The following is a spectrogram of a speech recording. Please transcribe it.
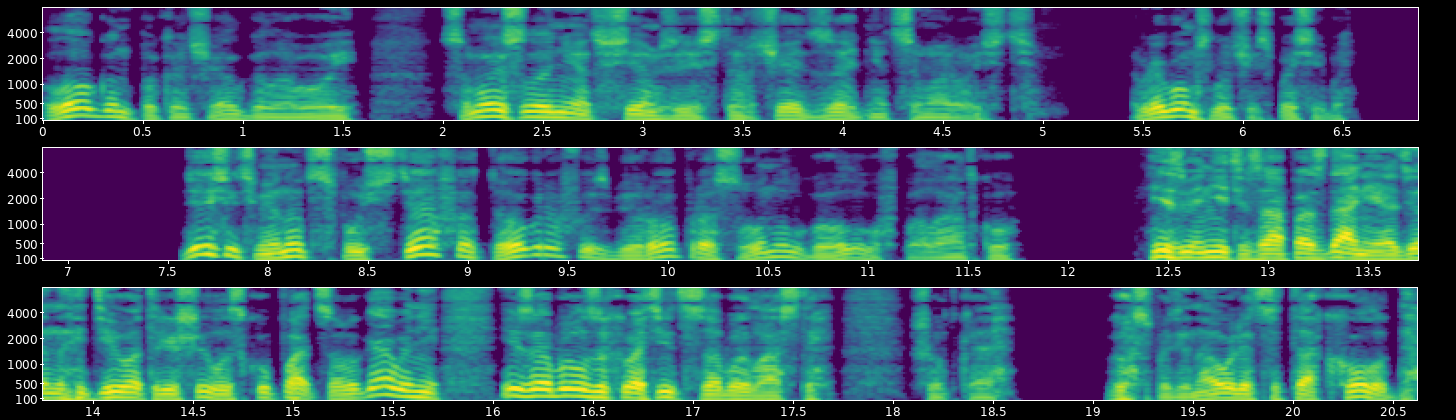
Логан покачал головой. Смысла нет всем здесь торчать задницы морозить. В любом случае, спасибо. Десять минут спустя фотограф из бюро просунул голову в палатку. «Извините за опоздание. Один идиот решил искупаться в гавани и забыл захватить с собой ласты. Шутка. Господи, на улице так холодно».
